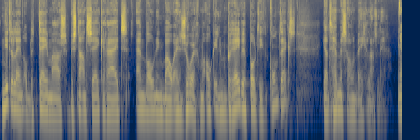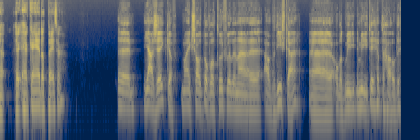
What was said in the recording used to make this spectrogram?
niet alleen op de thema's bestaanszekerheid en woningbouw en zorg, maar ook in een bredere politieke context, dat hebben we z'n een beetje laten liggen. Ja. Her- Herken jij dat, Peter? Eh, ja, zeker. Maar ik zou toch wel terug willen naar eh Avdiivka. eh, om het mili- militair te houden.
